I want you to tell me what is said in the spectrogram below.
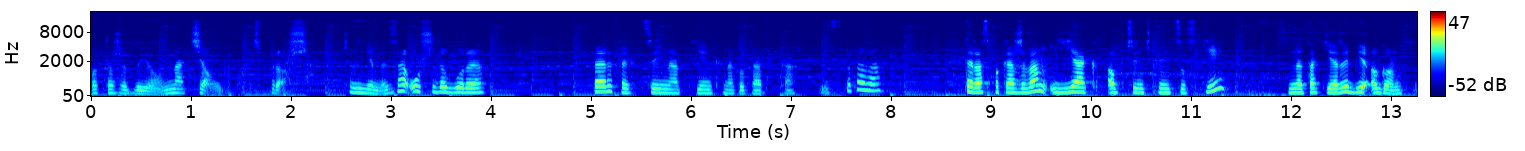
po to, żeby ją naciągnąć. Proszę. Ciągniemy za uszy do góry. Perfekcyjna, piękna kokardka jest gotowa. Teraz pokażę Wam, jak obciąć końcówki na takie rybie ogonki.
